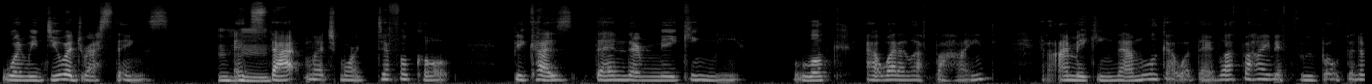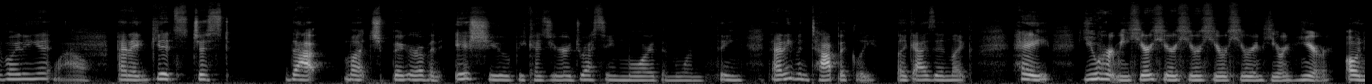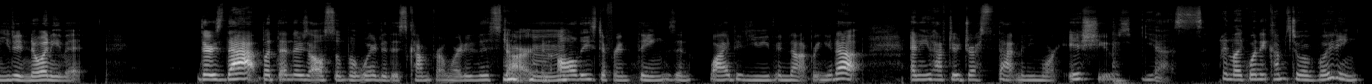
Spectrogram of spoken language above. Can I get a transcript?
when we do address things, it's mm-hmm. that much more difficult because then they're making me look at what I left behind and I'm making them look at what they've left behind if we've both been avoiding it. Wow. And it gets just that much bigger of an issue because you're addressing more than one thing, not even topically. Like, as in, like, hey, you hurt me here, here, here, here, here, and here, and here. Oh, and you didn't know any of it. There's that, but then there's also, but where did this come from? Where did this start? And all these different things. And why did you even not bring it up? And you have to address that many more issues. Yes. And like when it comes to avoiding,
